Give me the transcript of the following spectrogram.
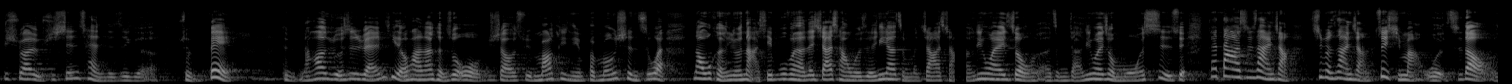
必须要有去生产的这个准备，对不？然后如果是软体的话，那可能说我必须要去 marketing promotion 之外，那我可能有哪些部分要再加强？我人力要怎么加强？另外一种呃，怎么讲？另外一种模式。所以在大致上来讲，基本上来讲，最起码我知道我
